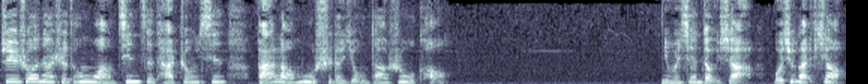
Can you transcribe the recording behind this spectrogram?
据说那是通往金字塔中心法老墓室的甬道入口。你们先等一下，我去买票。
